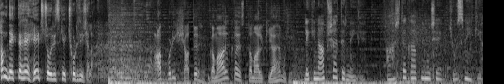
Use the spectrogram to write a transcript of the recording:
हम देखते हैं हेट स्टोरीज की एक छोटी सी झलक। आप बड़ी शातिर हैं। कमाल का इस्तेमाल किया है मुझे। लेकिन आप शातिर नहीं हैं। आज तक आपने मुझे यूज़ नहीं किया।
